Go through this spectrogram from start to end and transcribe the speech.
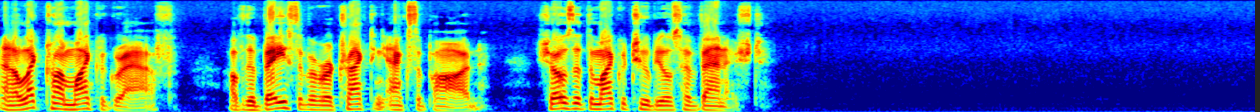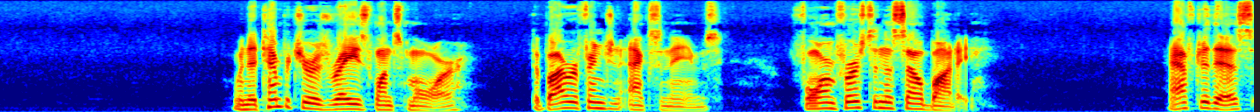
An electron micrograph of the base of a retracting axopod shows that the microtubules have vanished. When the temperature is raised once more, the birefringent axonemes form first in the cell body. After this,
